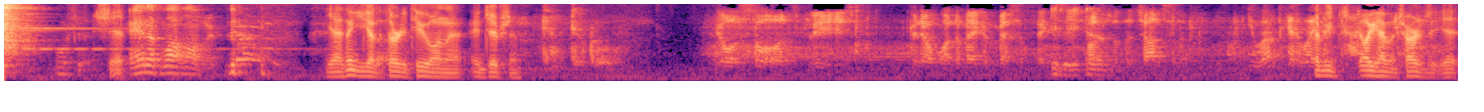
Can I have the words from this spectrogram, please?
oh shit, Shit. and it's a lot longer. Yeah, I think you got a 32 on that Egyptian. Your swords, please. We don't want to make a mess of things You see, uh, of the Chancellor. You won't get away Have you? time. Oh, you haven't charged it yet.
